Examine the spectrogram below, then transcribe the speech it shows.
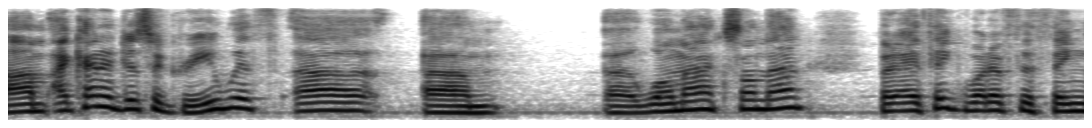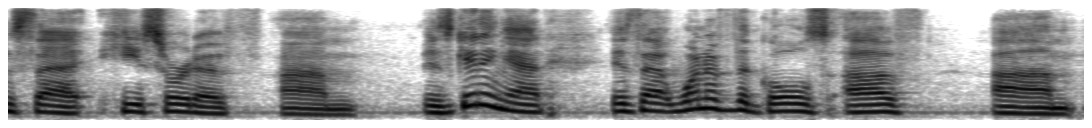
Um, I kind of disagree with uh, um, uh, on that, but I think one of the things that he sort of um, is getting at is that one of the goals of um,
